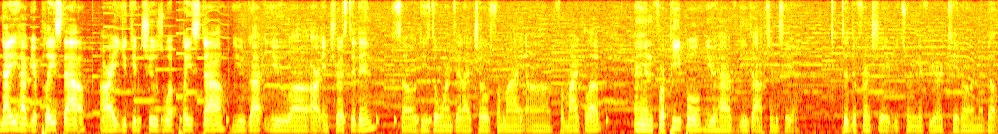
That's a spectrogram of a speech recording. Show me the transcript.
Now you have your play style. All right, you can choose what play style you got you uh, are interested in. So these are the ones that I chose for my uh, for my club. And for people, you have these options here to differentiate between if you're a kid or an adult.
